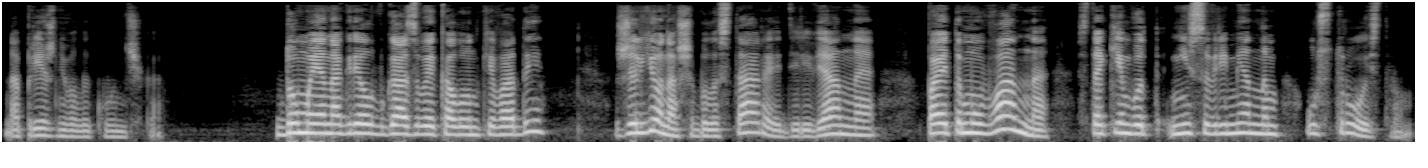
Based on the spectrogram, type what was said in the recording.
на прежнего Лыкунчика. Дома я нагрел в газовой колонке воды. Жилье наше было старое, деревянное, поэтому ванна с таким вот несовременным устройством.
